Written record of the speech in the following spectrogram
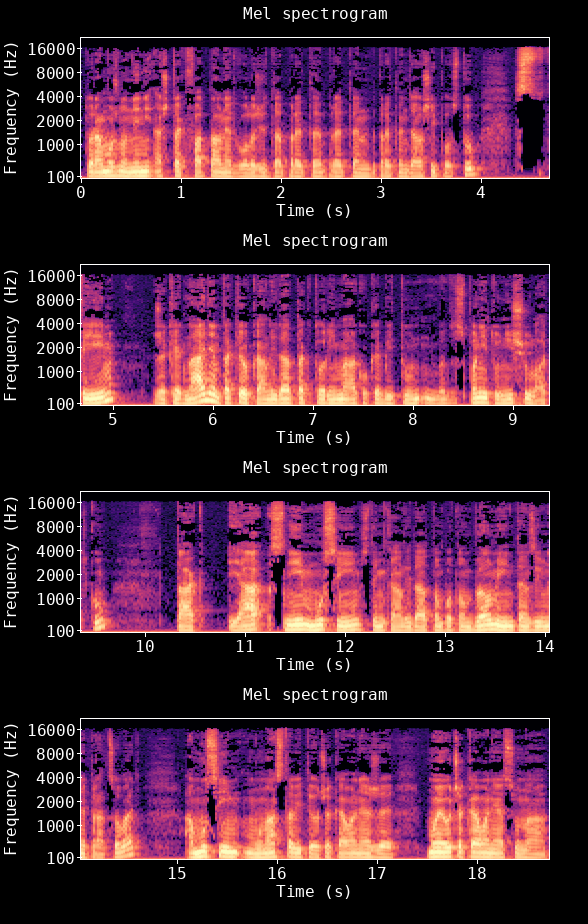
ktorá možno není až tak fatálne dôležitá pre ten, pre ten, pre ten ďalší postup, s tým, že keď nájdem takého kandidáta, ktorý má ako keby tú, splní tú nižšiu laťku, tak ja s ním musím, s tým kandidátom potom veľmi intenzívne pracovať a musím mu nastaviť tie očakávania, že moje očakávania sú na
